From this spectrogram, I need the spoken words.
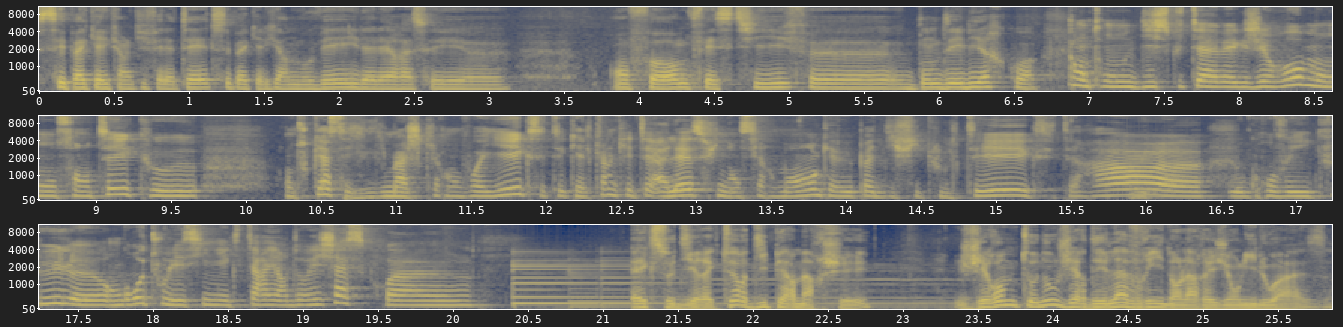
C'est pas quelqu'un qui fait la tête, c'est pas quelqu'un de mauvais, il a l'air assez euh, en forme, festif, euh, bon délire, quoi. Quand on discutait avec Jérôme, on sentait que, en tout cas, c'est l'image qu'il renvoyait, que c'était quelqu'un qui était à l'aise financièrement, qui n'avait pas de difficultés, etc. Euh, le gros véhicule, euh, en gros, tous les signes extérieurs de richesse, quoi. Ex-directeur d'hypermarché, Jérôme Tonneau gère des laveries dans la région lilloise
